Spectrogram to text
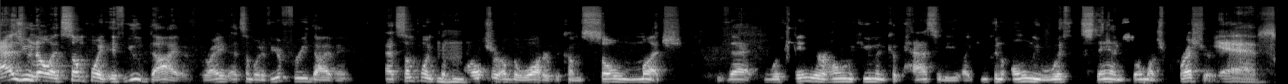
as you know, at some point, if you dive, right, at some point, if you're free diving, at some point, mm-hmm. the pressure of the water becomes so much that within your own human capacity, like you can only withstand so much pressure. Yeah, it's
